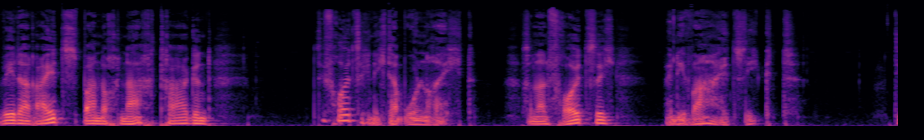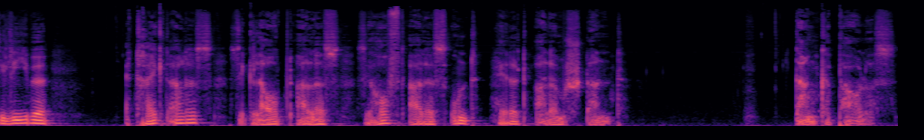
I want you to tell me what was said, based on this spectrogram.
weder reizbar noch nachtragend. Sie freut sich nicht am Unrecht, sondern freut sich, wenn die Wahrheit siegt. Die Liebe erträgt alles, sie glaubt alles, sie hofft alles und hält allem stand. Danke, Paulus.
